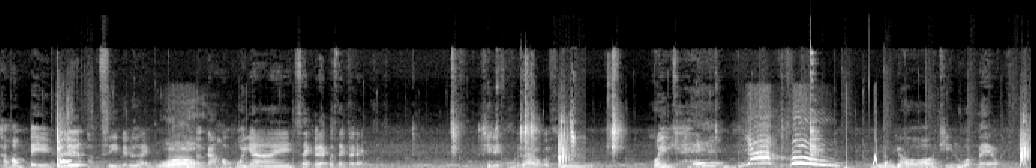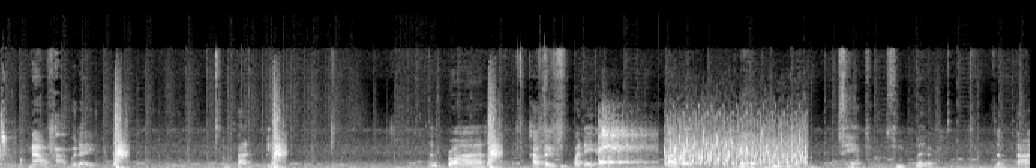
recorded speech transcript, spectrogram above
ผักหอมเปรย์หรือผักซีไปเรื่อย Wow. แล้วก็หอมหัวใหญ่ใส่กระไดก็ใส่กระไดที่เด็ดของเราก็คือหอยแครงหมูย่อที่ลวกแล้วมักนาวขาดบ่ได้น้ำตาลปี๊บน้ำปลาขาดไปที่ปลาแดกปลาแดก แม่ดูแล้วแซ่บสุดแล้วน้ำตาล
